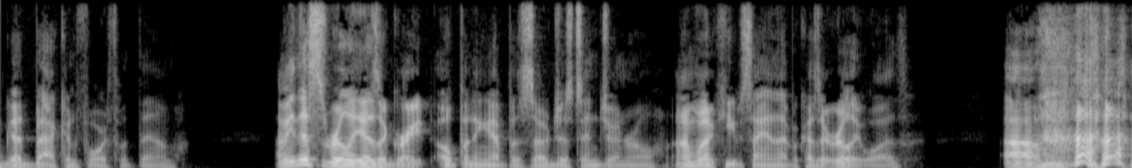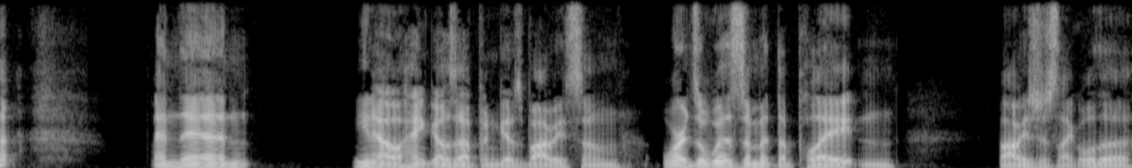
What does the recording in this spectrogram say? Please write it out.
good back and forth with them. I mean, this really is a great opening episode just in general. I'm going to keep saying that because it really was. Um, and then, you know, Hank goes up and gives Bobby some words of wisdom at the plate, and Bobby's just like, "Well, the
